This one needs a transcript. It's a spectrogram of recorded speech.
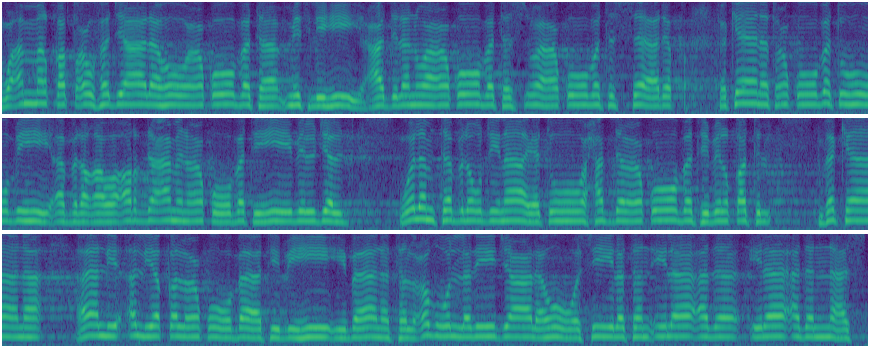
وأما القطع فجعله عقوبة مثله عدلا وعقوبة وعقوبة السارق فكانت عقوبته به أبلغ وأردع من عقوبته بالجلد ولم تبلغ جنايته حد العقوبة بالقتل فكان أليق العقوبات به إبانة العضو الذي جعله وسيلة إلى أذى, إلى أذى الناس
